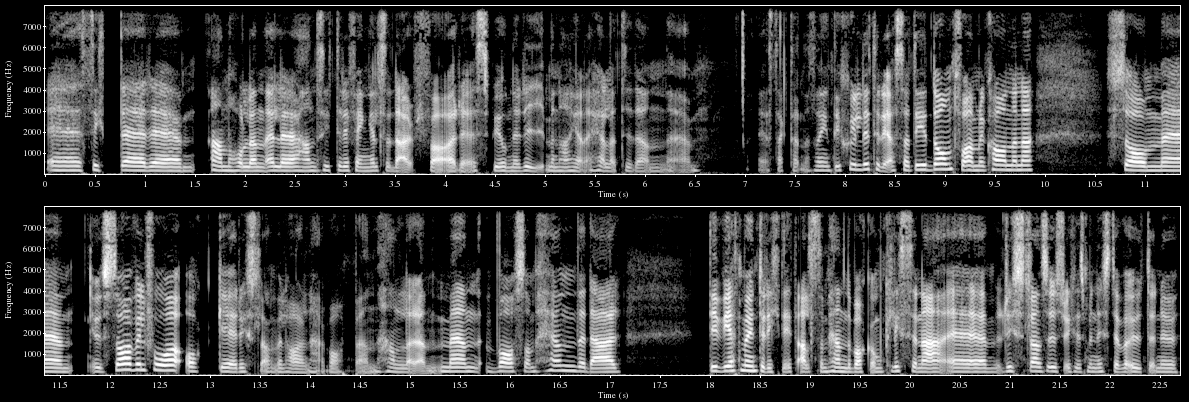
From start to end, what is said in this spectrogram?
eh, sitter eh, anhållen, eller han sitter i fängelse där för eh, spioneri, men han har hela, hela tiden eh, sagt att han inte är skyldig till det. Så det är de två amerikanerna som eh, USA vill få och eh, Ryssland vill ha den här vapenhandlaren. Men vad som händer där, det vet man ju inte riktigt allt som händer bakom kulisserna. Eh, Rysslands utrikesminister var ute nu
